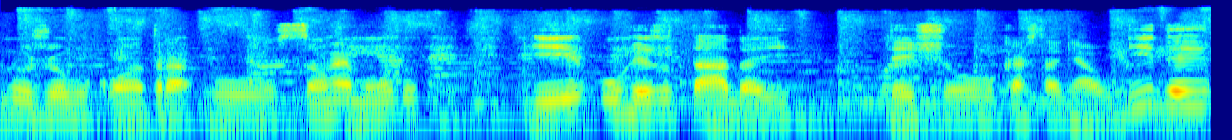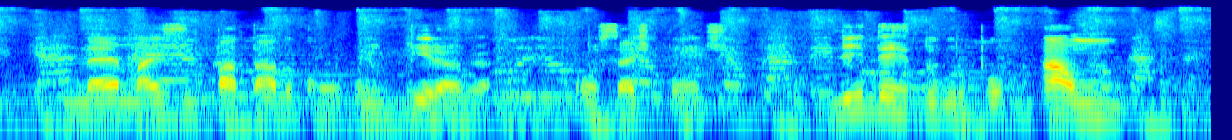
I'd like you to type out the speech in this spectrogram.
no jogo contra o São Raimundo e o resultado aí deixou o Castanhal líder, né, mas empatado com o Ipiranga com 7 pontos, líder do grupo A1.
